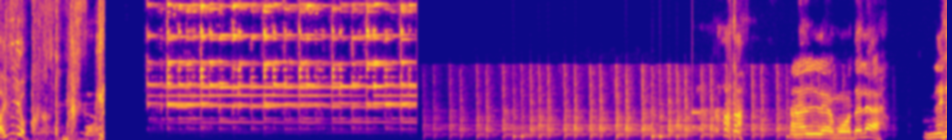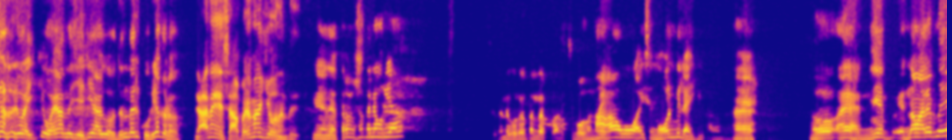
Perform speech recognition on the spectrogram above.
അയ്യോ. നല്ല മുതലാ. നിങ്ങളൊരു വൈക്ക് പോയാ ഒന്ന് ശരിയാകുമോ? അതെന്തായാലും കുറിയാക്കടോ? ഞാനേ ശബരിമലയ്ക്ക് പോകുന്നുണ്ട്. ഇത് എത്ര വർഷത്തിന്റെ കുറിയാ? ഇതിന്റെ പഠിച്ചു ആ ഓ ആയിശ നോൽമ്പിലായിരിക്കും. ഏ ഓ ഏ നീ എന്നാ മലർന്ന്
